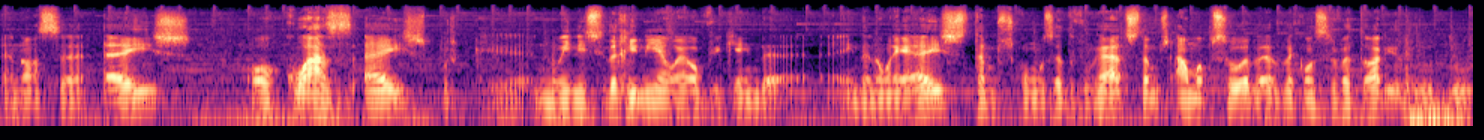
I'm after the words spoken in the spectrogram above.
a nossa ex ou quase ex, porque no início da reunião é óbvio que ainda, ainda não é ex, estamos com os advogados, estamos, há uma pessoa da, da conservatória, do, do,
